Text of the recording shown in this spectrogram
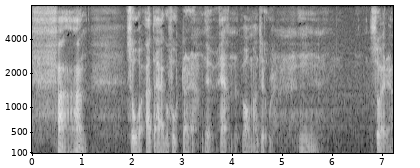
fan så att det här går fortare nu än vad man tror. Mm. Så är det.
